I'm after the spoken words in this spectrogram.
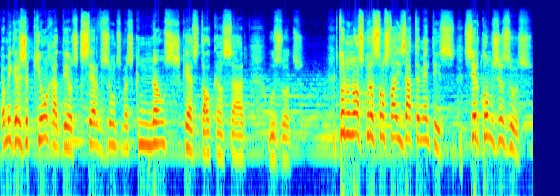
é uma igreja que honra a Deus, que serve juntos, mas que não se esquece de alcançar os outros. Então no nosso coração está exatamente isso: ser como Jesus,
